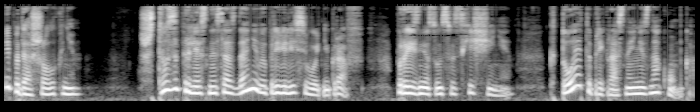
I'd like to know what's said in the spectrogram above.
и подошел к ним. «Что за прелестное создание вы привели сегодня, граф?» — произнес он с восхищением. «Кто эта прекрасная незнакомка?»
